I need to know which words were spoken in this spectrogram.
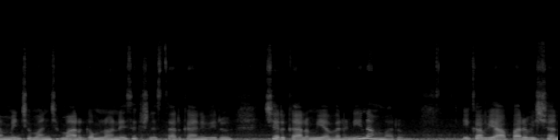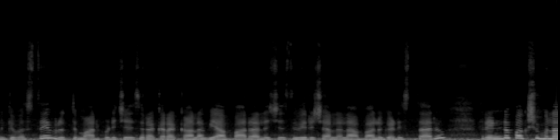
నమ్మించి మంచి మార్గంలోనే శిక్షణిస్తారు. కానీ వీరు చిరకాలం ఎవరినీ నమ్మరు. ఇక వ్యాపార విషయానికి వస్తే వృత్తి మార్పిడి చేసి రకరకాల వ్యాపారాలు చేసి వీరు చాలా లాభాలు గడిస్తారు. రెండు పక్షముల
